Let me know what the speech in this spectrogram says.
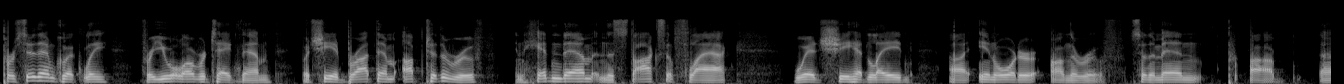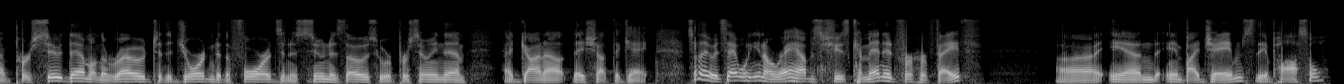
Pursue them quickly, for you will overtake them. But she had brought them up to the roof and hidden them in the stalks of flax which she had laid uh, in order on the roof. So the men uh, uh, pursued them on the road to the Jordan to the fords, and as soon as those who were pursuing them had gone out, they shut the gate. So they would say, well, you know, Rahab, she's commended for her faith, uh, and and by James the apostle,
